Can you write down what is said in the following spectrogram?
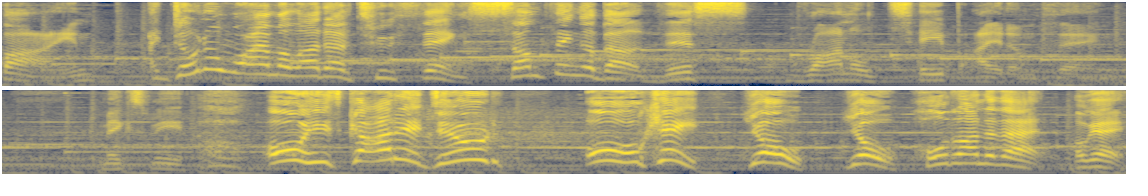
fine. I don't know why I'm allowed to have two things. Something about this Ronald tape item thing makes me. Oh, he's got it, dude. Oh, okay. Yo, yo, hold on to that. Okay,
